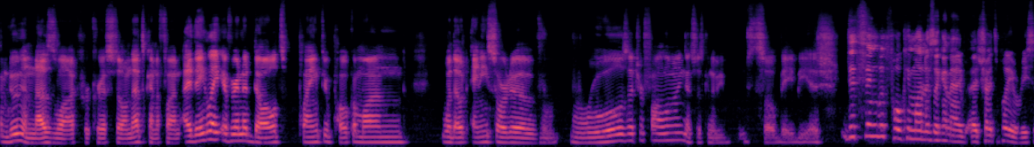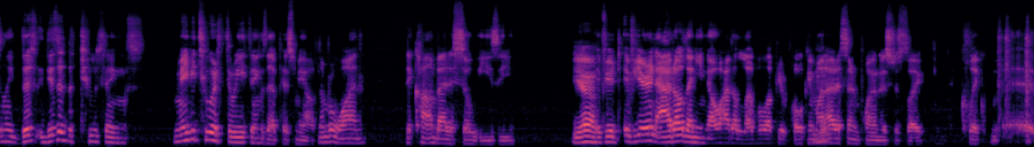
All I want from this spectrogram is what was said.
I'm doing a Nuzlocke for Crystal and that's kind of fun. I think like if you're an adult playing through Pokemon without any sort of rules that you're following, it's just gonna be so babyish. The thing with Pokemon is like, and I, I tried to play it recently. This these are the two things, maybe two or three things that piss me off. Number one, the combat is so easy. Yeah. If you're if you're an adult and you know how to level up your Pokemon, Mhm. at a certain point it's just like click uh,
